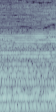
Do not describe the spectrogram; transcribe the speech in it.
Oh.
